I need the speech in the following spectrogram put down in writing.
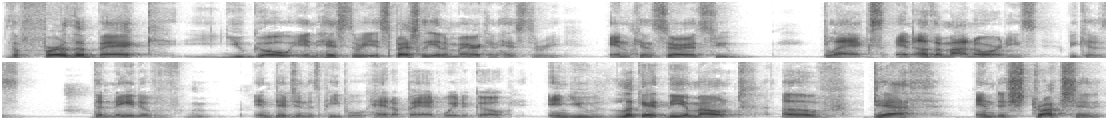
The further back you go in history, especially in American history, in concerns to blacks and other minorities, because the native indigenous people had a bad way to go. And you look at the amount of death and destruction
